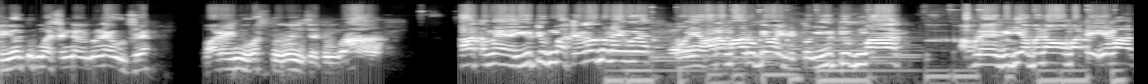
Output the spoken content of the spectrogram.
તમે યુટ્યુબ ચેનલ બનાવ્યું છે મારે એની વસ્તુ જોઈ છે હા. તમે યુટ્યુબમાં ચેનલ બનાવ્યું છે તો એ હારામાં હારું કહેવાય ને. તો યુટ્યુબમાં આપણે વિડીયા બનાવવા માટે એમાં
